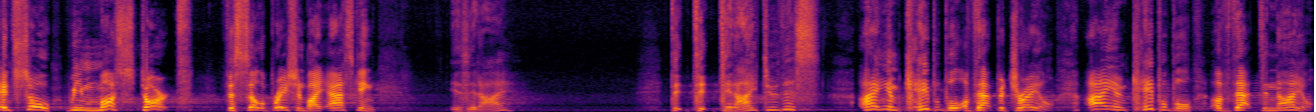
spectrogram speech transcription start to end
And so we must start the celebration by asking, Is it I? Did, did, did I do this? I am capable of that betrayal. I am capable of that denial.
